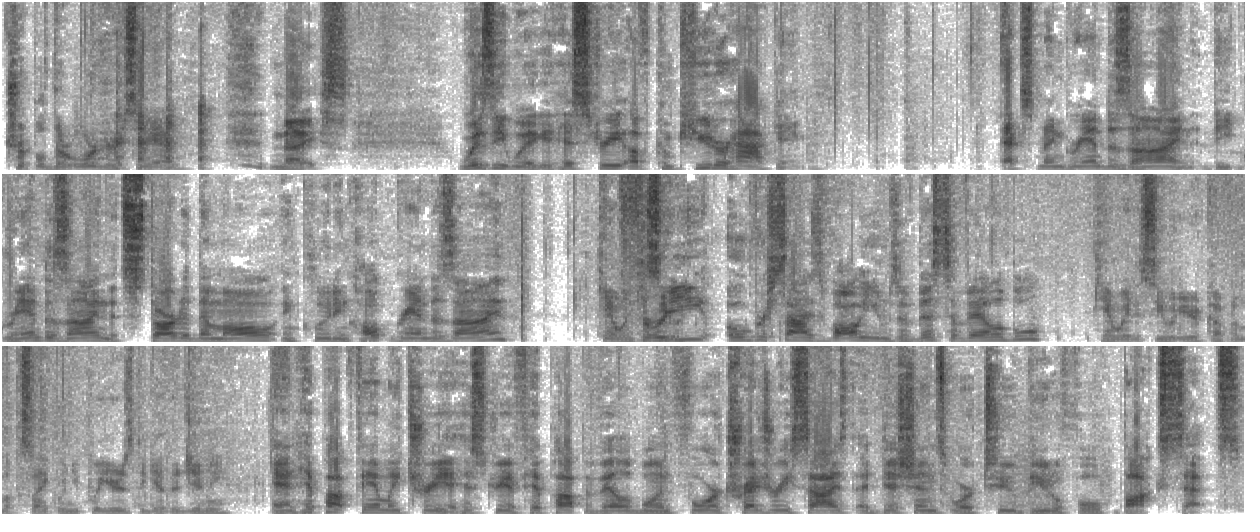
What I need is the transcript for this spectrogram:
tripled their orders, man. nice. Wizzywig, a history of computer hacking. X Men Grand Design, the Grand Design that started them all, including Hulk Grand Design. Can't wait. Three what, oversized volumes of this available. Can't wait to see what your cover looks like when you put yours together, Jimmy. And Hip Hop Family Tree, a history of hip hop available in four treasury sized editions or two beautiful box sets.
